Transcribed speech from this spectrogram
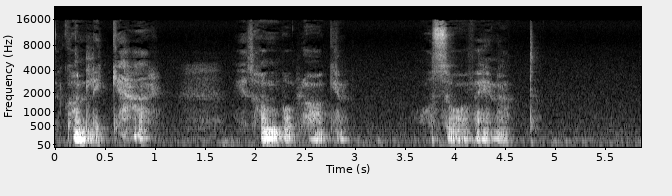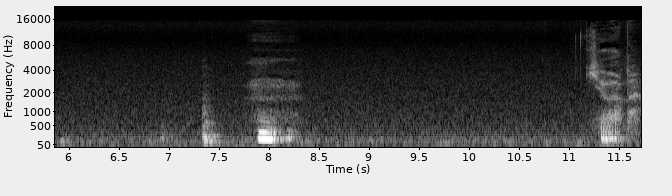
Du kan ligge her i drømmeboblehagen og sove i natt. Mm. Gjør det.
